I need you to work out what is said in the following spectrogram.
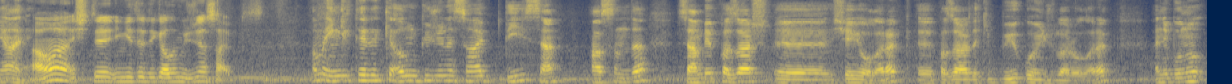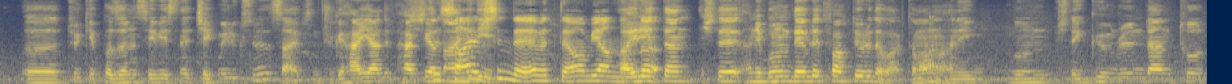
yani Ama işte İngiltere'deki alım gücüne sahip değilsin. Ama İngiltere'deki alım gücüne sahip değilsen aslında sen bir pazar e, şeyi olarak e, pazardaki büyük oyuncular olarak hani bunu e, Türkiye pazarının seviyesine çekme lüksüne de sahipsin. Çünkü her yerde her İşte fiyat aynı değil. sahipsin de evet de ama bir yandan da Ayrıyetten işte hani bunun devlet faktörü de var tamam mı? Var. Hani bunun işte gümrüğünden tut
